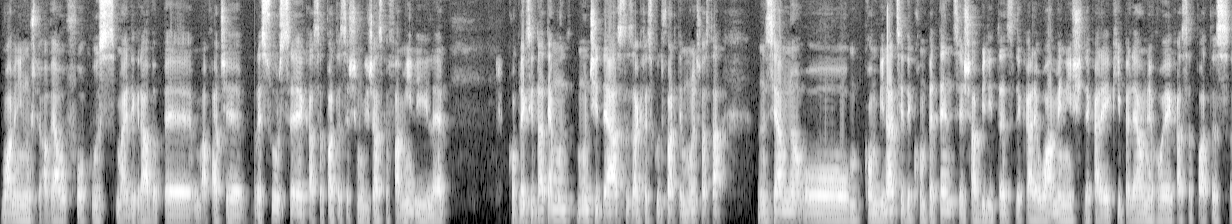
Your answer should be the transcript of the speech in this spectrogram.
oamenii, nu știu, aveau focus mai degrabă pe a face resurse ca să poată să-și îngrijească familiile. Complexitatea muncii de astăzi a crescut foarte mult și asta înseamnă o combinație de competențe și abilități de care oamenii și de care echipele au nevoie ca să poată să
